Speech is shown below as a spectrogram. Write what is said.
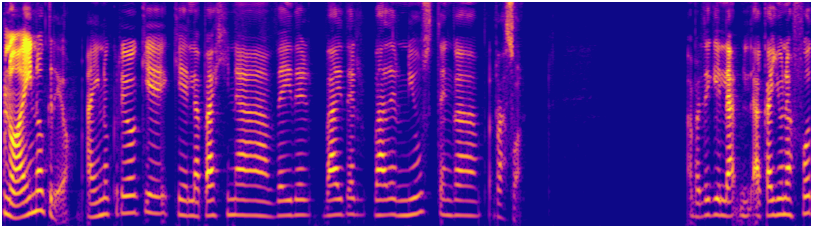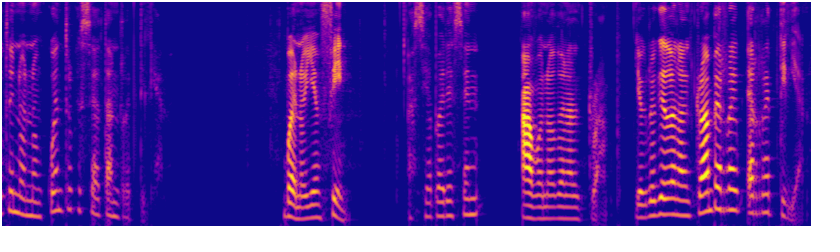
No, ahí no creo. Ahí no creo que, la página Vader, Vader, Vader News tenga razón. Aparte que acá hay una foto y no, no encuentro que sea tan reptiliana. Bueno, y en fin, así aparecen... Ah, bueno, Donald Trump. Yo creo que Donald Trump es, es reptiliano.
